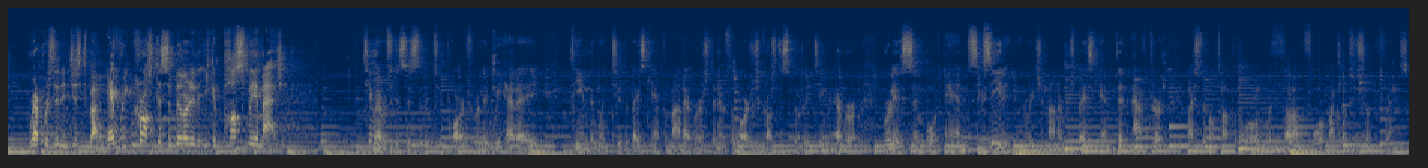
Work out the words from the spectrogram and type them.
representing just about every cross disability that you could possibly imagine. Team Everest consisted of two parts, really. We had a team that went to the base camp of Mount Everest, and it was the largest cross disability team ever really assembled and succeeded in reaching Mount Everest base camp. Then, after I stood on top of the world with uh, four of my closest Sherpa friends.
